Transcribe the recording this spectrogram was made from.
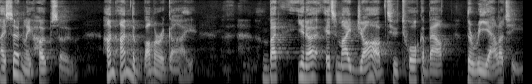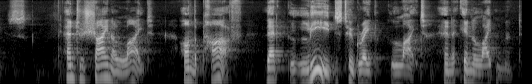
I certainly hope so. I'm, I'm the bummer guy. But, you know, it's my job to talk about the realities and to shine a light on the path that leads to great light and enlightenment.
